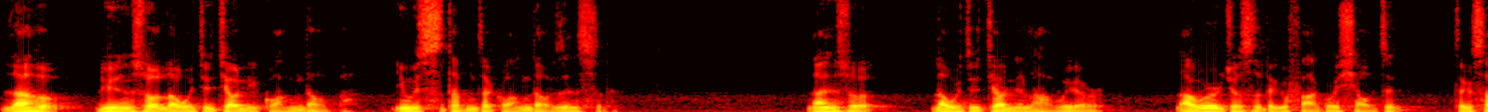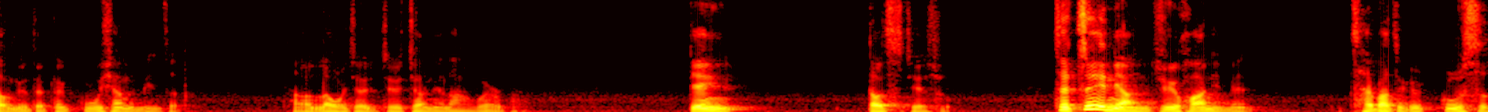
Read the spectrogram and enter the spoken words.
然后女人说：“那我就叫你广岛吧，因为是他们在广岛认识的。”男人说：“那我就叫你拉威尔，拉威尔就是那个法国小镇。”这个少女的故乡的名字。好，那我就就叫你拿威尔吧。电影到此结束，在这两句话里面，才把这个故事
